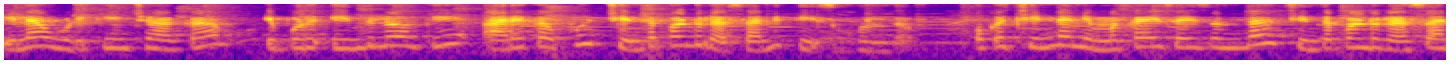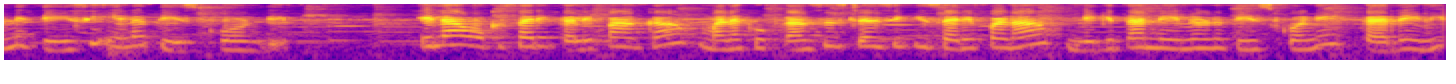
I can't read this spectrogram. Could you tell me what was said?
ఇలా ఉడికించాక ఇప్పుడు ఇందులోకి అరకప్పు చింతపండు రసాన్ని తీసుకుందాం. ఒక చిన్న నిమ్మకాయ సైజు ఉందా చింతపండు రసాన్ని తీసి ఇలా తీసుకోండి. ఇలా ఒకసారి కలిపాక మనకు కన్సిస్టెన్సీకి సరిపడా మిగతా నీళ్ళను తీసుకొని కర్రీని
